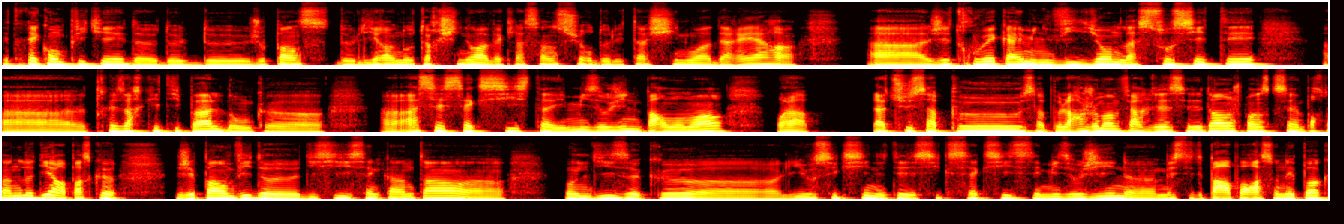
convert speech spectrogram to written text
c'est très compliqué, de, de, je pense, de lire un auteur chinois avec la censure de l'État chinois derrière. Euh, j'ai trouvé quand même une vision de la société euh, très archétypale, donc euh, assez sexiste et misogyne par moment. Voilà, Là-dessus, ça peut, ça peut largement faire graisser les dents. Je pense que c'est important de le dire parce que j'ai pas envie d'ici 50 ans qu'on dise que euh, Liu Cixin était sexiste et misogyne, euh, mais c'était par rapport à son époque.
